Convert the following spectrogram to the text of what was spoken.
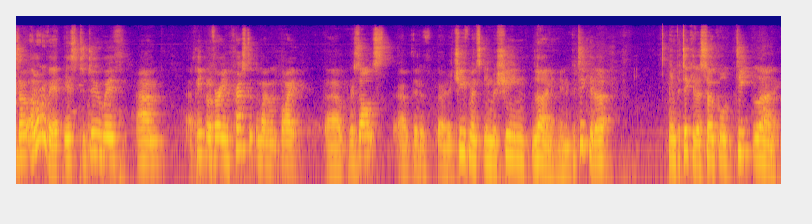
So a lot of it is to do with um, people are very impressed at the moment by uh, results uh, that have uh, achievements in machine learning, and in particular in particular so-called deep learning.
